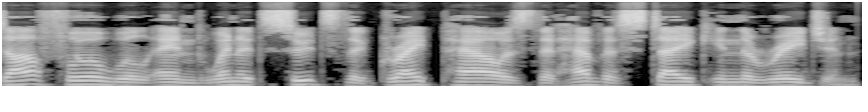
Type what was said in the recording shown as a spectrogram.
Darfur will end when it suits the great powers that have a stake in the region.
